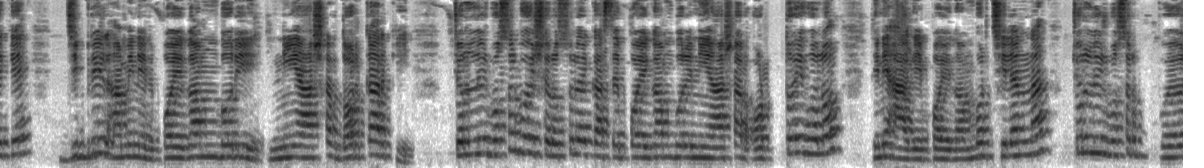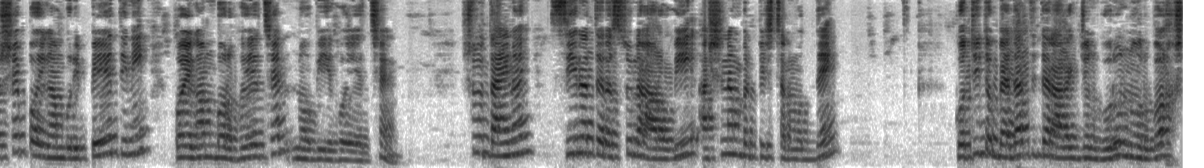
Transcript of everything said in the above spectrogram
থেকে জিব্রিল আমিনের পয়গাম্বরি নিয়ে আসার দরকার কি? চল্লিশ বছর বয়সে রসুলের কাছে পয়গাম্বরি নিয়ে আসার অর্থই হলো তিনি আগে পয়গাম্বর ছিলেন না, চল্লিশ বছর বয়সে পয়গাম্বরি পেয়ে তিনি পয়গাম্বর হয়েছেন, নবী হয়েছেন। শুধু তাই নয়, সিরাতে রসুল আরবি আশি নম্বর পৃষ্ঠার মধ্যে কথিত বেদাতীদের আরেকজন গুরু নূরবখশ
